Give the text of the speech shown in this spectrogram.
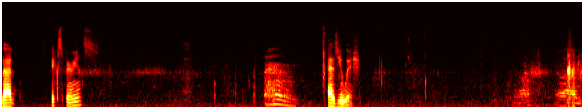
that experience? As you wish. Um,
